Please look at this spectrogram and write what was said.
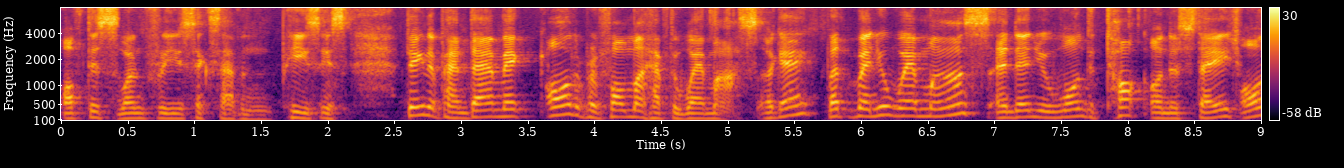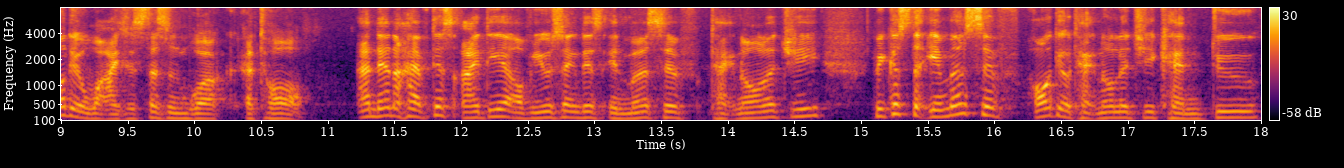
of this 1367 piece is during the pandemic, all the performers have to wear masks, okay? But when you wear masks and then you want to talk on the stage, audio-wise, it doesn't work at all. And then I have this idea of using this immersive technology because the immersive audio technology can do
